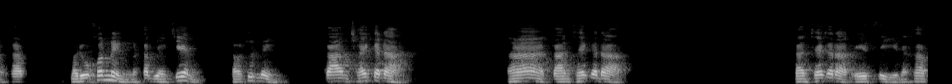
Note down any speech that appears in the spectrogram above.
นะครับ มาดูข้อหนึ่งนะครับ อย่างเช่นสองจุดหนึ่งการใช้กระดาษอ่าการใช้กระดาษ การใช้กระดาษ A4 นะครับ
